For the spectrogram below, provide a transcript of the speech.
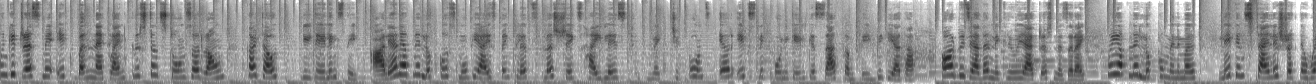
उनकी ड्रेस में एक बंद नेकलाइन क्रिस्टल स्टोन्स और राउंड कटआउट डिटेलिंग्स थी आलिया ने अपने लुक को smoky eyes pink clips plus shakes high laced cheekbones और एक स्लिक पोनीटेल के साथ कंप्लीट भी किया था और भी ज़्यादा निखरी हुई एक्ट्रेस नज़र आई। वहीं अपने लुक को मिनिमल लेकिन स्टाइलिश रखते हुए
